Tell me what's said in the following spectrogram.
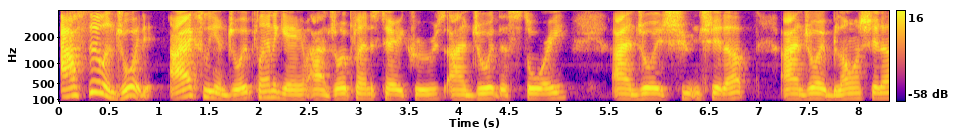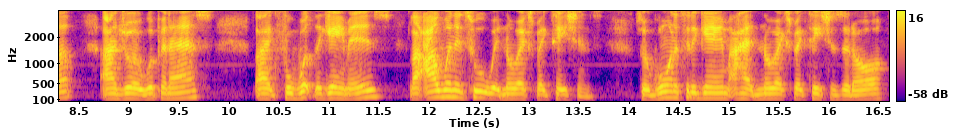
I still enjoyed it. I actually enjoyed playing the game. I enjoyed playing as Terry Crews. I enjoyed the story. I enjoyed shooting shit up. I enjoyed blowing shit up. I enjoyed whipping ass. Like for what the game is. Like I went into it with no expectations. So going into the game, I had no expectations at all.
